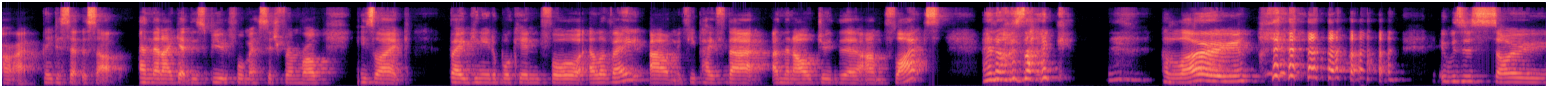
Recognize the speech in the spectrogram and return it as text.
all right, need to set this up. And then I get this beautiful message from Rob. He's like, babe, you need to book in for Elevate. Um, if you pay for that, and then I'll do the um flights. And I was like, hello. it was just so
